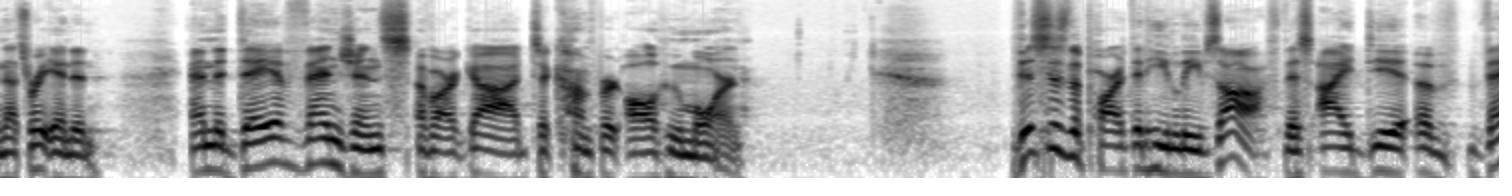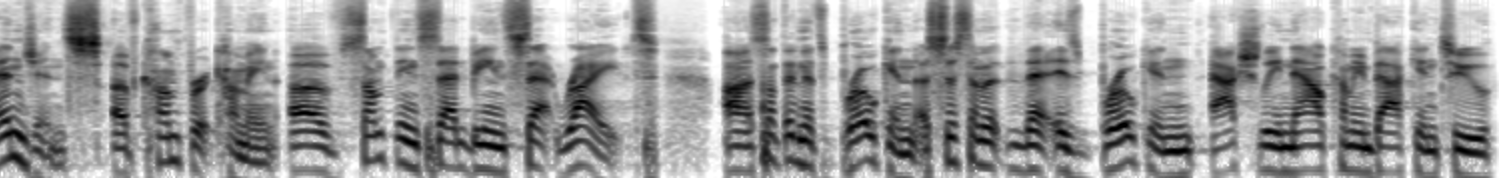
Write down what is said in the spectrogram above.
And that's where he ended. And the day of vengeance of our God to comfort all who mourn. This is the part that he leaves off this idea of vengeance, of comfort coming, of something said being set right, uh, something that's broken, a system that, that is broken actually now coming back into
